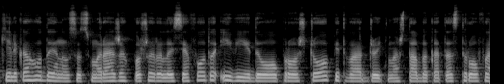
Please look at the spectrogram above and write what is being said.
кілька годин у соцмережах поширилися фото і відео, про що підтверджують масштаби катастрофи.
